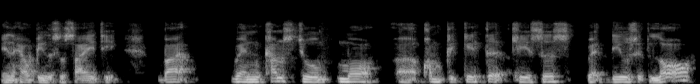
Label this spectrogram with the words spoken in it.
in helping the society. But when it comes to more uh, complicated cases that deals with law,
